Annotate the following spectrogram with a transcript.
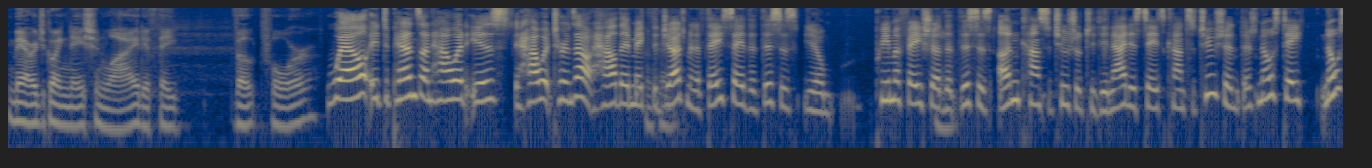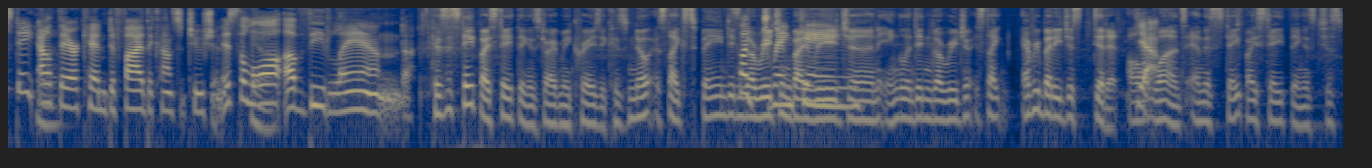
marriage going nationwide if they vote for? Well, it depends on how it is, how it turns out, how they make the judgment. If they say that this is, you know, prima facie that this is unconstitutional to the United States Constitution, there's no state, no state out there can defy the Constitution. It's the law of the land. Because the state by state thing is driving me crazy. Because no, it's like Spain didn't like go region by region, England didn't go region. It's like everybody just did it all Yeah. at once, and the state by state thing is just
